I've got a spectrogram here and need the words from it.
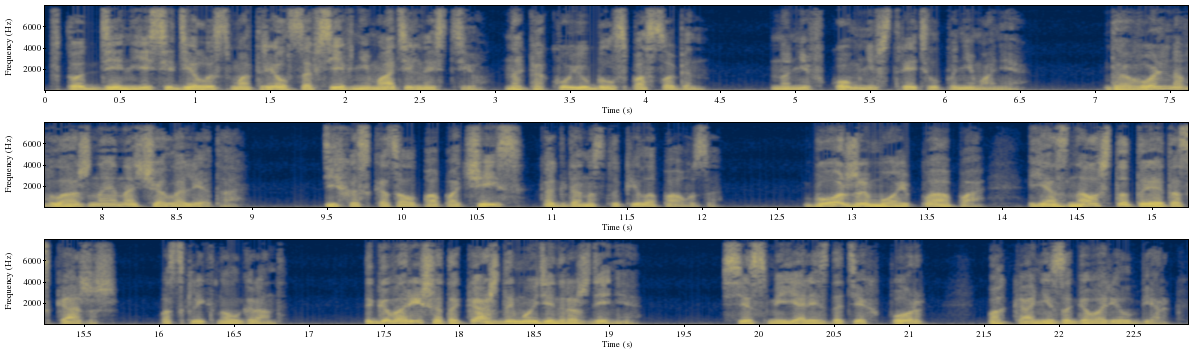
В тот день я сидел и смотрел со всей внимательностью, на какую был способен, но ни в ком не встретил понимания. Довольно влажное начало лета тихо сказал папа Чейз, когда наступила пауза. Боже мой, папа, я знал, что ты это скажешь, воскликнул Грант. Ты говоришь это каждый мой день рождения. Все смеялись до тех пор, пока не заговорил Берг.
